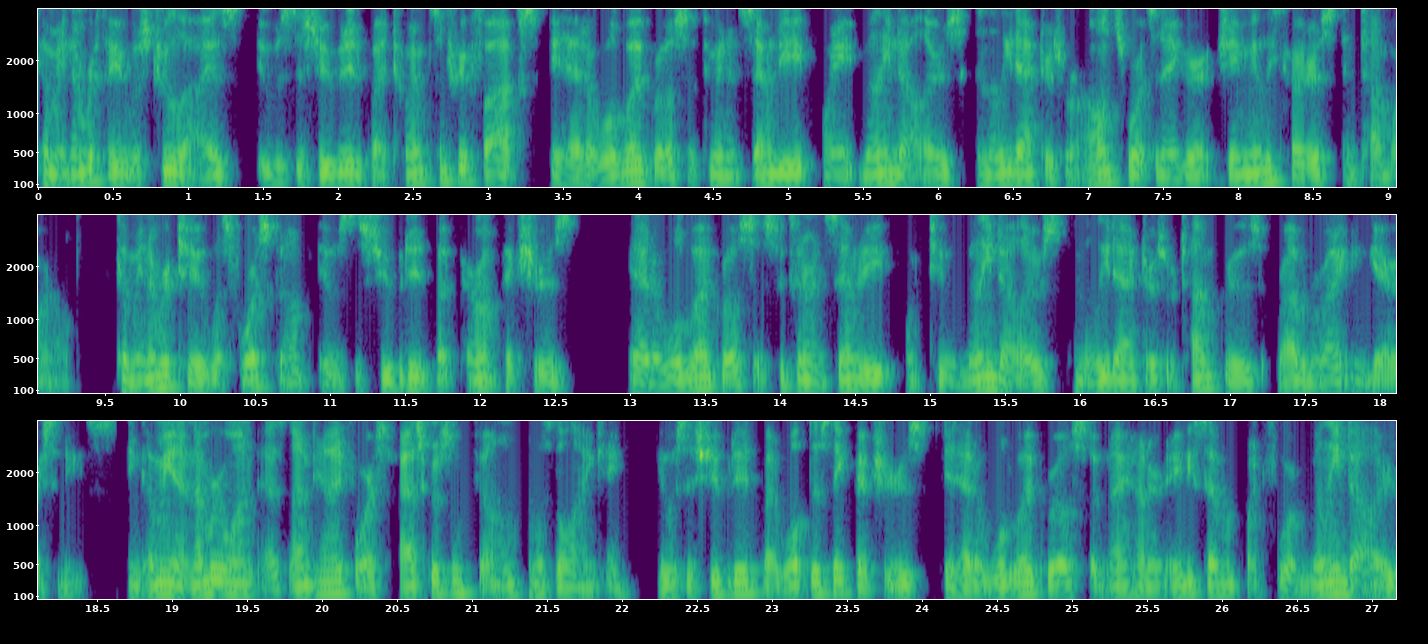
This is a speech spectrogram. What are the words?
Coming number three was True Lies. It was distributed by 20th Century Fox. It had a worldwide gross of $378.8 million, and the lead actors were Arnold Schwarzenegger, Jamie Lee Curtis, and Tom Arnold. Coming number two was Forrest Gump. It was distributed by Paramount Pictures. It had a worldwide gross of $678.2 million, and the lead actors were Tom Cruise, Robin Wright, and Gary Sinise. And coming in at number one as 1994's highest grossing film was The Lion King. It was distributed by Walt Disney Pictures. It had a worldwide gross of $987.4 million,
